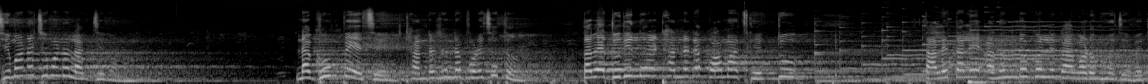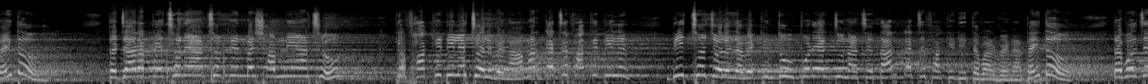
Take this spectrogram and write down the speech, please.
ঝিমানো ঝিমানো লাগছে কেন? না, ঘুম পেয়েছে। ঠান্ডা ঠান্ডা পড়েছে তো? তবে দুদিন ধরে ঠান্ডাটা কম আছে, একটু তালে তালে আনন্দ করলে গা গরম হয়ে যাবে, তাই তো? তো যারা পেছনে আছো কিংবা সামনে আছো, কেউ ফাঁকি দিলে চলবে না। আমার কাছে ফাঁকি দিলে দিচ্ছ চলে যাবে, কিন্তু উপরে একজন আছে, তার কাছে ফাঁকি দিতে পারবে না, তাই তো? তা বলছে,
